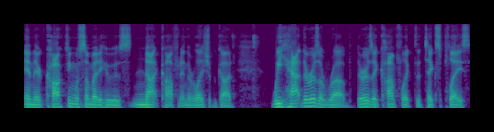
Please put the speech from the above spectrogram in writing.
and they're talking with somebody who is not confident in the relationship with God, we have there is a rub there is a conflict that takes place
